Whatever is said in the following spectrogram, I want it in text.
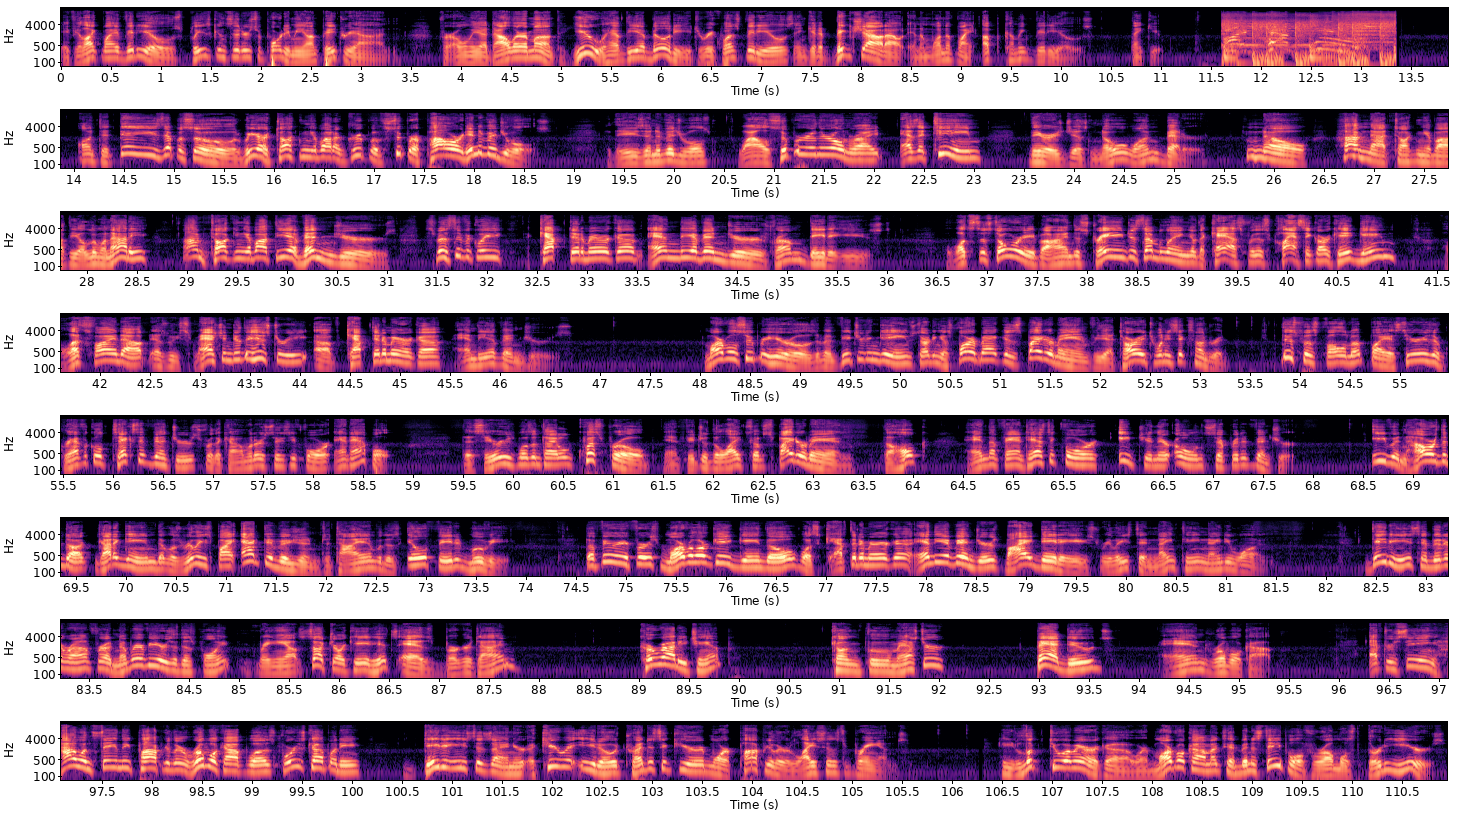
If you like my videos, please consider supporting me on Patreon. For only a dollar a month, you have the ability to request videos and get a big shout out in one of my upcoming videos. Thank you. On today's episode, we are talking about a group of superpowered individuals. These individuals, while super in their own right, as a team, there is just no one better. No, I'm not talking about the Illuminati. I'm talking about the Avengers, specifically Captain America and the Avengers from Data East. What's the story behind the strange assembling of the cast for this classic arcade game? Let's find out as we smash into the history of Captain America and the Avengers. Marvel superheroes have been featured in games starting as far back as Spider Man for the Atari 2600. This was followed up by a series of graphical text adventures for the Commodore 64 and Apple. The series was entitled Questprobe and featured the likes of Spider Man, the Hulk, and the Fantastic Four, each in their own separate adventure. Even Howard the Duck got a game that was released by Activision to tie in with his ill fated movie. The very first Marvel arcade game, though, was Captain America and the Avengers by Data East, released in 1991. Data East had been around for a number of years at this point, bringing out such arcade hits as BurgerTime, Karate Champ, Kung Fu Master, Bad Dudes, and Robocop. After seeing how insanely popular Robocop was for his company, Data East designer Akira Ito tried to secure more popular licensed brands. He looked to America, where Marvel Comics had been a staple for almost 30 years.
